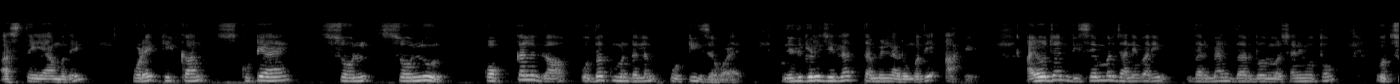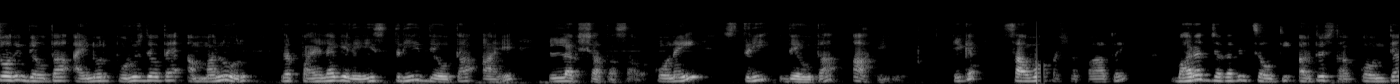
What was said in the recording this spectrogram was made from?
असते यामध्ये. पुढे ठिकाण कुठे आहे? सोल सोलूर कोक्कलगाव उदक मंडलम उटी जवळ आहे. निलगिरी जिल्हा तामिळनाडूमध्ये आहे. आयोजन डिसेंबर जानेवारी दरम्यान दर दोन वर्षांनी होतो. उत्सवातील देवता आयनूर पुरुष देवता आहे. अम्मानूर जर पाहायला गेली ही स्त्री देवता आहे. लक्षात असावं. कोणही स्त्री देवता आहे. ठीक आहे? सहावा प्रश्न पाहतोय. भारत जगातील चौथी अर्थव्यवस्था कोणत्या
